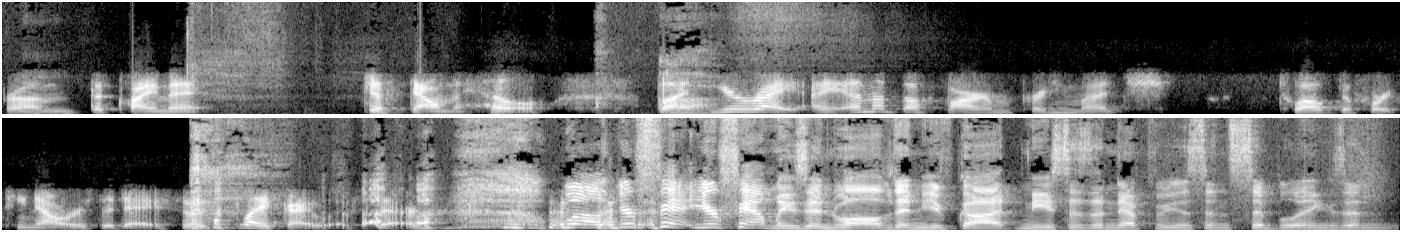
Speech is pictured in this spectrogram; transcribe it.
from the climate just down the hill. But uh. you're right. I am at the farm pretty much 12 to 14 hours a day. So it's like I live there. well, your fa- your family's involved and you've got nieces and nephews and siblings and,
